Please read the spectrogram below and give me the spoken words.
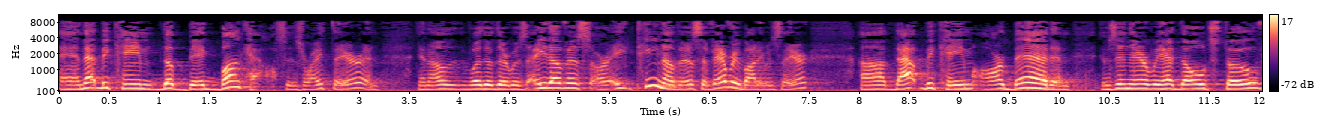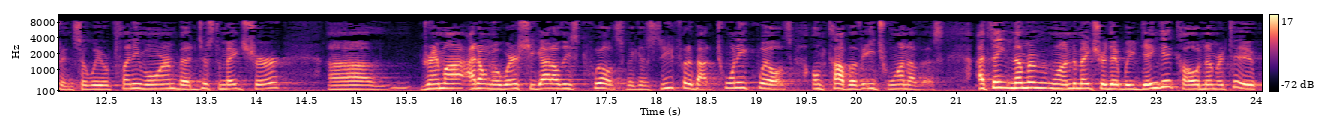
And that became the big bunkhouse is right there. And, you know, whether there was eight of us or 18 of us, if everybody was there, uh, that became our bed and it was in there. We had the old stove and so we were plenty warm but just to make sure uh, grandma i don't know where she got all these quilts because she put about 20 quilts on top of each one of us. I think number one to make sure that we didn't get cold. Number two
